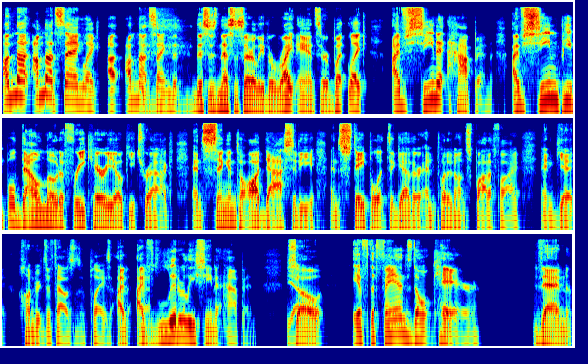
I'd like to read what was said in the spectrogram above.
I'm not I'm not saying like I, I'm not saying that this is necessarily the right answer, but like I've seen it happen. I've seen people download a free karaoke track and sing into Audacity and staple it together and put it on Spotify and get hundreds of thousands of plays. I've yeah. I've literally seen it happen. Yeah. So if the fans don't care, then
